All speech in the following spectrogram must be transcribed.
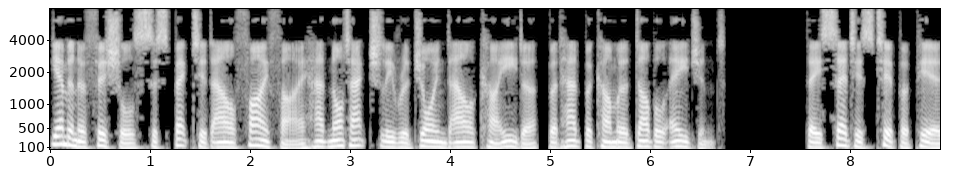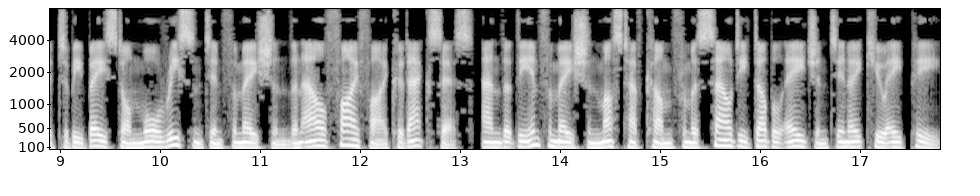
Yemen officials suspected al-Fayfi had not actually rejoined al-Qaeda, but had become a double agent. They said his tip appeared to be based on more recent information than al-Fayfi could access, and that the information must have come from a Saudi double agent in AQAP.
